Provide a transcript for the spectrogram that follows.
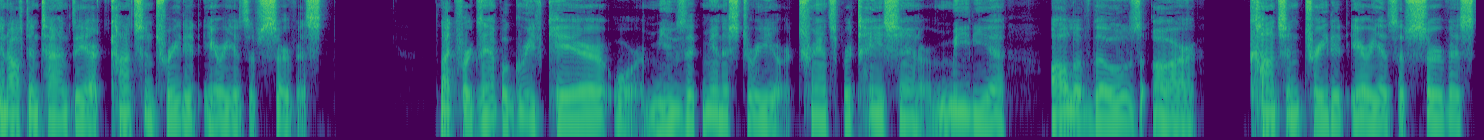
And oftentimes they are concentrated areas of service. Like, for example, grief care or music ministry or transportation or media. All of those are concentrated areas of service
